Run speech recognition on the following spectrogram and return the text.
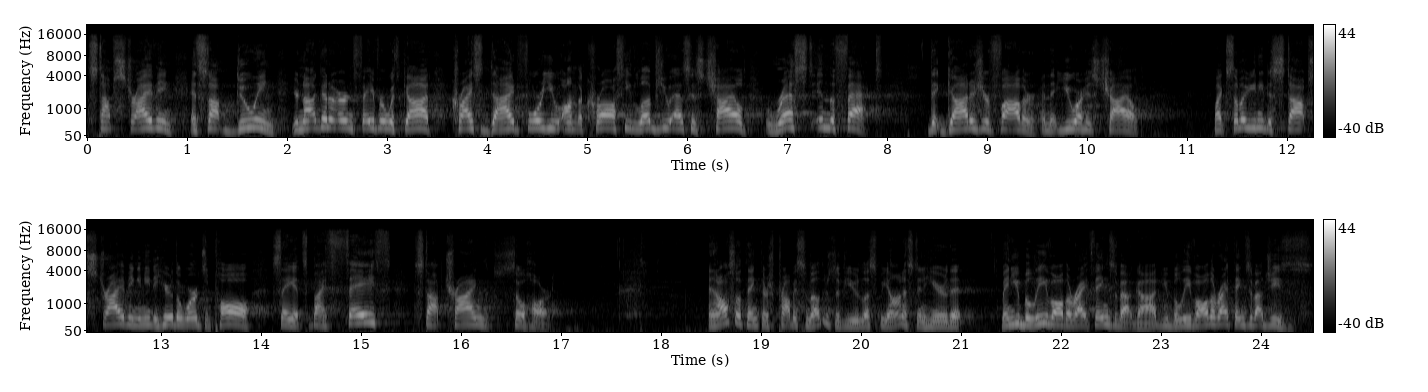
stop striving and stop doing. You're not going to earn favor with God. Christ died for you on the cross, He loves you as His child. Rest in the fact that God is your Father and that you are His child. Like some of you need to stop striving. You need to hear the words of Paul say, it's by faith, stop trying so hard. And I also think there's probably some others of you, let's be honest, in here that man, you believe all the right things about God, you believe all the right things about Jesus.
